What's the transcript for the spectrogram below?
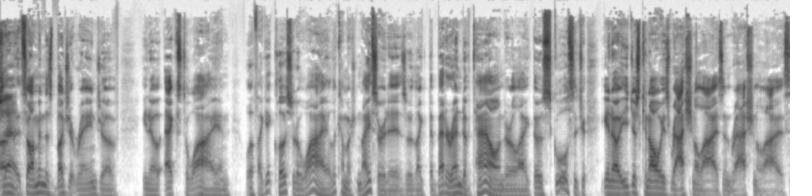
uh, so I'm in this budget range of you know X to Y, and well, if I get closer to Y, look how much nicer it is, or like the better end of town, or like those schools that you you know you just can always rationalize and rationalize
